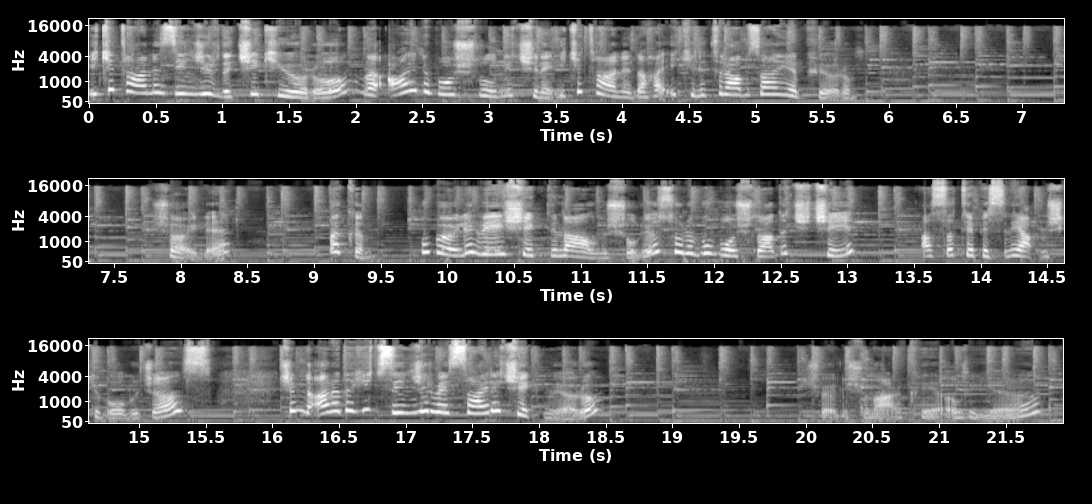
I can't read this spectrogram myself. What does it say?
İki tane zincir de çekiyorum ve aynı boşluğun içine iki tane daha ikili trabzan yapıyorum. Şöyle. Bakın bu böyle V şeklini almış oluyor. Sonra bu boşluğa da çiçeğin aslında tepesini yapmış gibi olacağız. Şimdi arada hiç zincir vesaire çekmiyorum. Şöyle şunu arkaya alayım.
